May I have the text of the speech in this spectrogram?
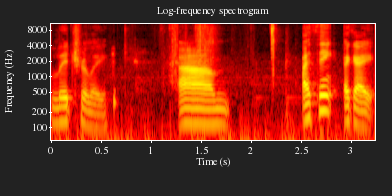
Literally. Um, I think okay.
